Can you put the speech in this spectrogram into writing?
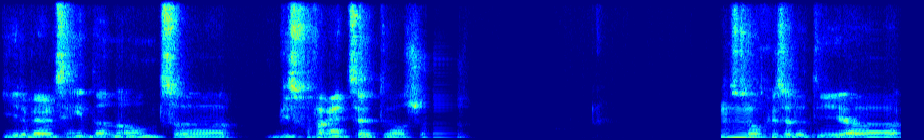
jeweils ändern und äh, wie es von Vereinsseite ausschaut. Mhm. Sache ist halt die, äh,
